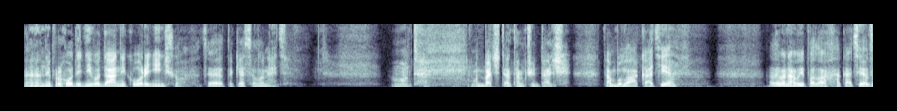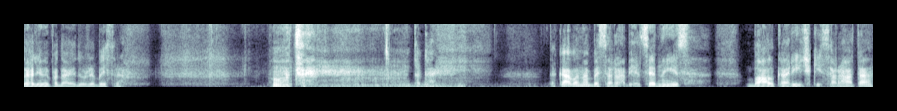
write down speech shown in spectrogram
е, не проходить ні вода, ні корінь, ні нічого. Це таке солонець. От. От бачите, там чуть далі. Там була акація, але вона випала. Акація взагалі випадає дуже швидко. От. Така. Така вона Бесарабія. Це низ, балка річки Сарата.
